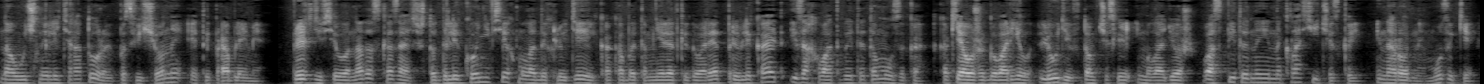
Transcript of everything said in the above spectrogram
научной литературы, посвященной этой проблеме. Прежде всего, надо сказать, что далеко не всех молодых людей, как об этом нередко говорят, привлекает и захватывает эта музыка. Как я уже говорил, люди, в том числе и молодежь, воспитанные на классической и народной музыке,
